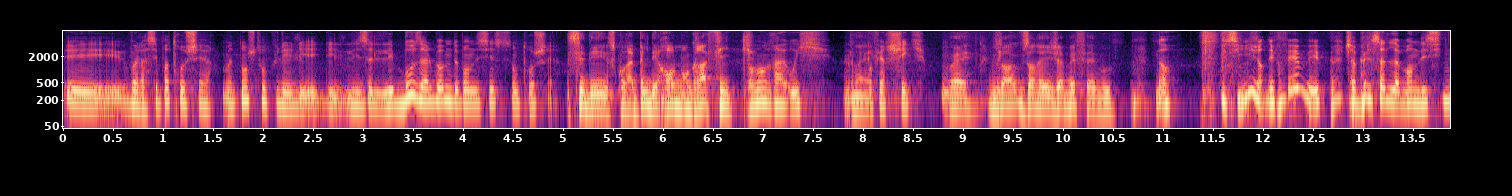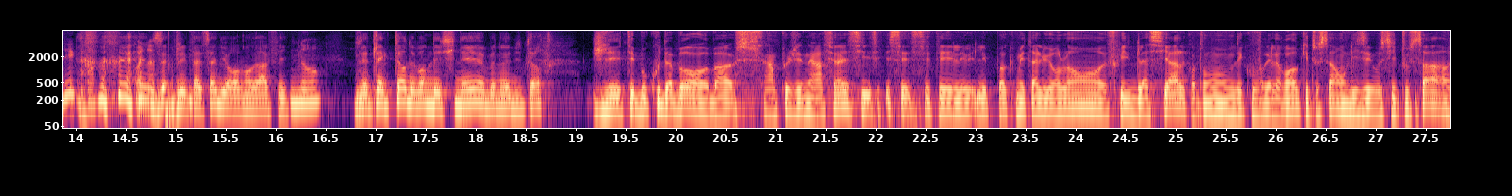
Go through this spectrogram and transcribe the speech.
Et voilà, c'est pas trop cher. Maintenant, je trouve que les, les, les, beaux albums de bande dessinée sont trop chers. C'est ce qu'on appelle des romans graphiques. Romans graphiques, oui. Pour faire chic. Ouais. Vous, En, vous, en, avez jamais fait, vous? Non. si, j'en ai fait, mais j'appelle ça de la bande dessinée. Quoi. Voilà. Vous n'appelez pas ça du roman graphique? Non. Vous êtes lecteur de bande dessinée, Benoît Dutort je l'ai été beaucoup d'abord, euh, bah, c'est un peu générationnel, c'était l'époque métal hurlant, euh, fluide glacial, quand on découvrait le rock et tout ça, on lisait aussi tout ça,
